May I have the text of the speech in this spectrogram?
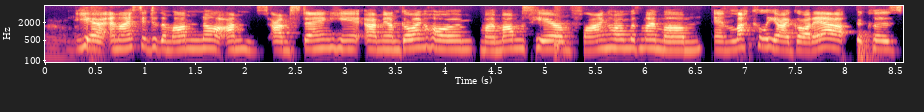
I don't yeah, and I said to them, I'm not, I'm I'm staying here. I mean, I'm going home. My mum's here. I'm flying home with my mum. And luckily I got out because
